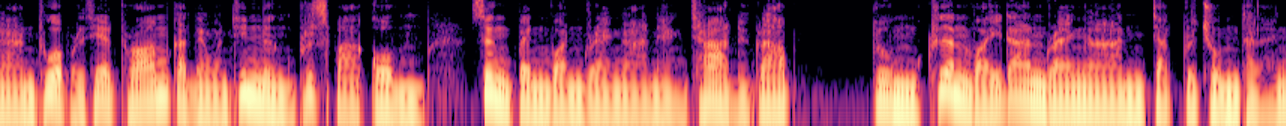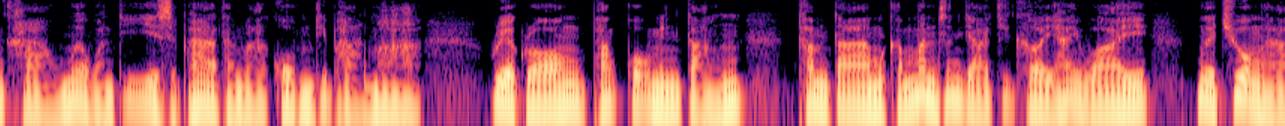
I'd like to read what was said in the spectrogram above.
งานทั่วประเทศพร้อมกันในวันที่ 1 พฤษภาคม ซึ่งเป็นวันแรงงานแห่งชาตินะครับกลุ่มเคลื่อนไหวด้านแรงงานจัดประชุมแถลงข่าวเมื่อวันที่ 25 ธันวาคมที่ผ่านมา เรียกร้องพรรคก๊กมินตั๋ง ทำตามคำมั่นสัญญาที่เคยให้ไว้ เมื่อช่วงหา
